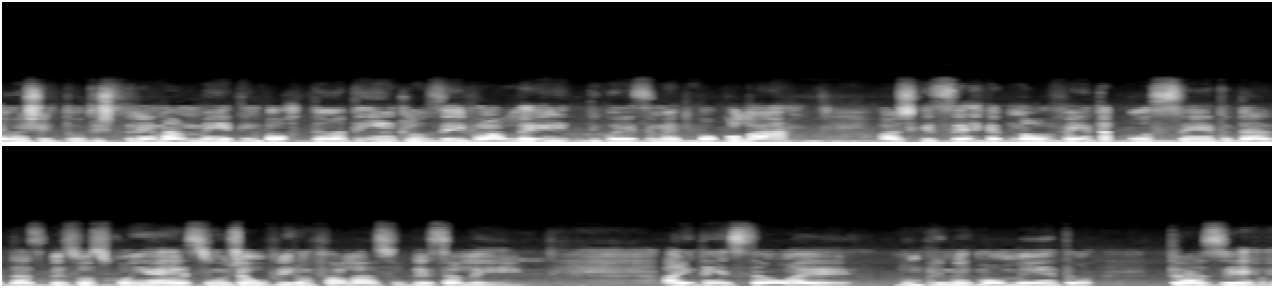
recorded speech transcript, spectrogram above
é um instituto extremamente importante, inclusive uma lei de conhecimento popular. Acho que cerca de 90% da, das pessoas conhecem ou já ouviram falar sobre essa lei. A intenção é, num primeiro momento, trazer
